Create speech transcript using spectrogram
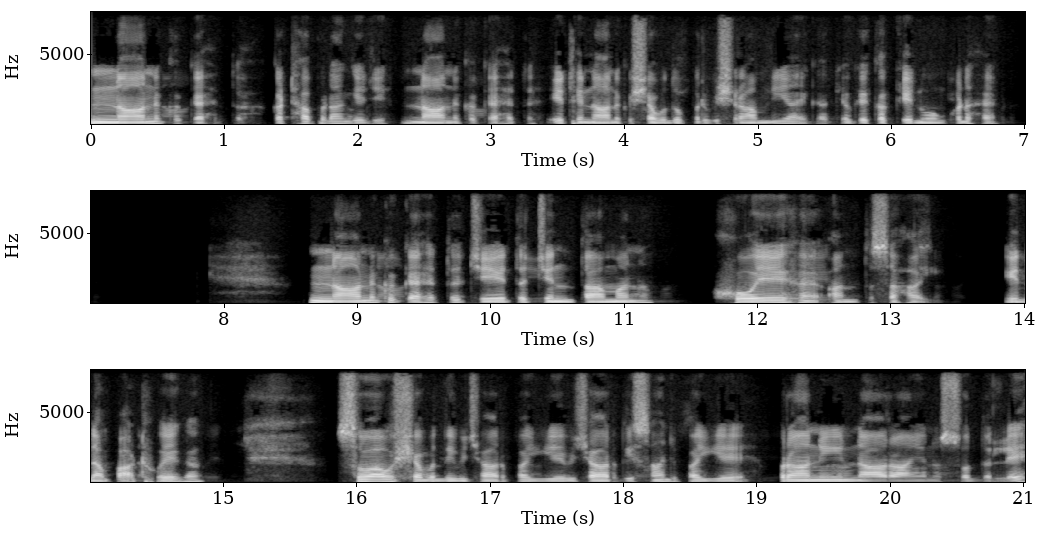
ਨਾਨਕ ਕਹਿਤ, ਇਕੱਠਾ ਪੜਾਂਗੇ ਜੀ, ਨਾਨਕ ਕਹਿਤ, ਇਥੇ ਨਾਨਕ ਸ਼ਬਦ ਉੱਪਰ ਵਿਸ਼ਰਾਮ ਨਹੀਂ ਆਏਗਾ, ਕਿਉਂਕਿ ਕੱਕੇ ਨੂੰ ਔਂਕੜ ਹੈ। ਨਾਨਕ ਕਹਿਤ ਚੇਤ ਚਿੰਤਾ ਮਨ, ਹੋਏ ਹੈ ਅੰਤ ਸਹਾਈ। ਇਹਦਾ ਪਾਠ ਹੋਏਗਾ। ਸੋ ਆਓ ਸ਼ਬਦ ਦੀ ਵਿਚਾਰ ਪਾਈਏ, ਵਿਚਾਰ ਦੀ ਸਾਂਝ ਪਾਈਏ, ਪ੍ਰਾਨੀ ਨਾਰਾਇਣ ਸੁਧ ਲੇਹ।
